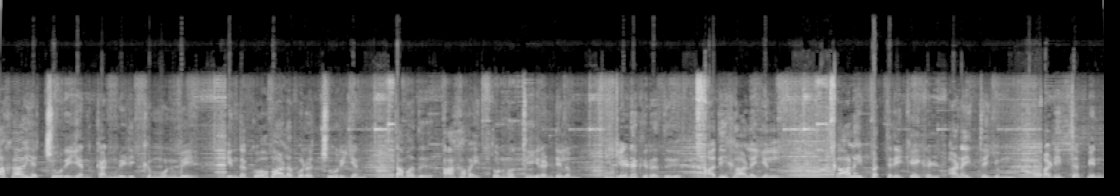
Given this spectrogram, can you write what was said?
ஆகாய சூரியன் கண் விழிக்கும் முன்பே இந்த கோபாலபுர சூரியன் தமது அகவை தொண்ணூத்தி இரண்டிலும் எழுகிறது அதிகாலையில். காலை பத்திரிகைகள் அனைத்தையும் படித்த பின்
